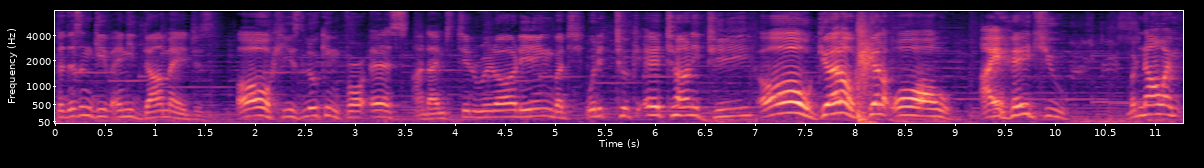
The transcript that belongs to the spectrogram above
that doesn't give any damages. Oh he's looking for us and I'm still reloading but would it took eternity. Oh get out get out. Oh I hate you. But now I'm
